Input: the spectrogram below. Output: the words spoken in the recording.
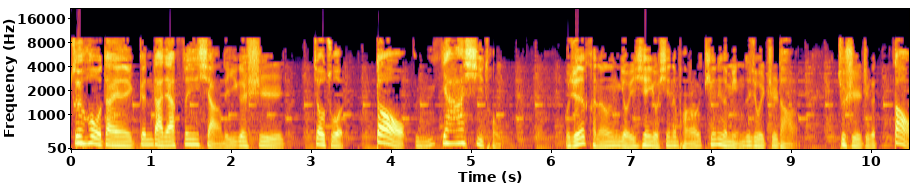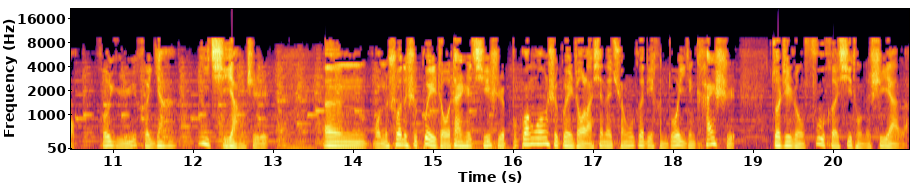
最后再跟大家分享的一个是叫做稻鱼鸭系统。我觉得可能有一些有心的朋友听这个名字就会知道了，就是这个稻和鱼和鸭一起养殖。嗯，我们说的是贵州，但是其实不光光是贵州了，现在全国各地很多已经开始做这种复合系统的试验了。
